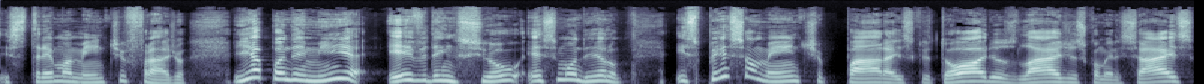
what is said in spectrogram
extremamente frágil. E a pandemia evidenciou esse modelo, especialmente para escritórios, lajes comerciais,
